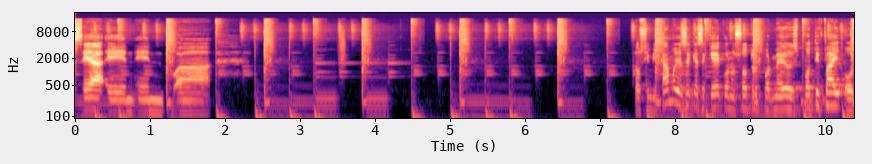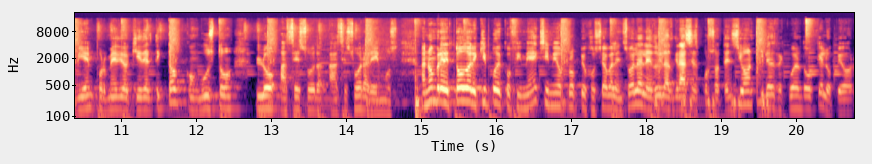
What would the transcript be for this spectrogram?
sea en... Ah, los invitamos, ya sé que se quede con nosotros por medio de Spotify o bien por medio aquí del TikTok. Con gusto lo asesoraremos. A nombre de todo el equipo de Cofimex y mío propio José Valenzuela, le doy las gracias por su atención y les recuerdo que lo peor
